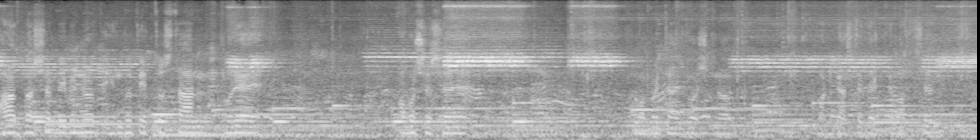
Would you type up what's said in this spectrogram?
ভারতবর্ষের বিভিন্ন হিন্দু তীর্থস্থান ঘুরে অবশেষে কবিতাজ বৈষ্ণব পডকাস্টে দেখতে পাচ্ছেন।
